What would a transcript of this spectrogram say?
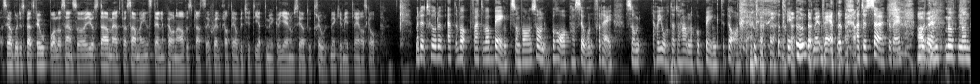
alltså jag har både spelat fotboll och sen så just det här med att få samma inställning på en arbetsplats. Självklart det har betytt jättemycket och genomsyrat otroligt mycket i mitt ledarskap. Men du, tror du att det var för att det var Bengt som var en sån bra person för dig som har gjort att du hamnar på Bengt Dahlgren? det är undermedvetet att du söker dig Ja, mot, men- en, mot någon,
